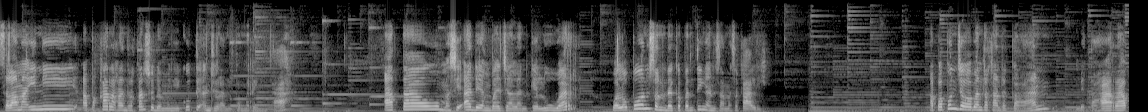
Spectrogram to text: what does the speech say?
Selama ini, apakah rekan-rekan sudah mengikuti anjuran pemerintah? Atau masih ada yang berjalan keluar walaupun ada kepentingan sama sekali. Apa pun jawaban rekan-rekan, beta harap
